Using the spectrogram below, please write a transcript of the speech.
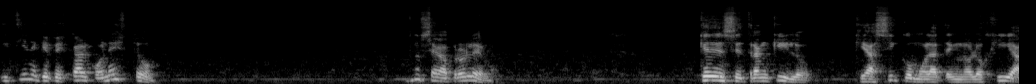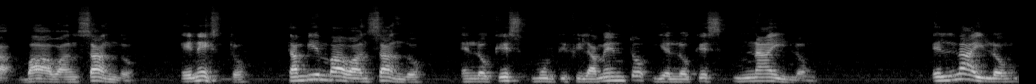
y tiene que pescar con esto, no se haga problema. Quédense tranquilo que así como la tecnología va avanzando en esto, también va avanzando en lo que es multifilamento y en lo que es nylon. El nylon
